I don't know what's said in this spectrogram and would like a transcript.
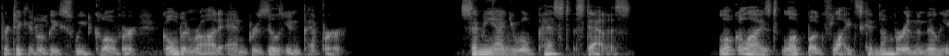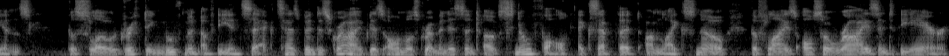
particularly sweet clover, goldenrod, and Brazilian pepper. Semi-annual pest status. Localized lovebug flights can number in the millions. The slow, drifting movement of the insects has been described as almost reminiscent of snowfall, except that, unlike snow, the flies also rise into the air.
